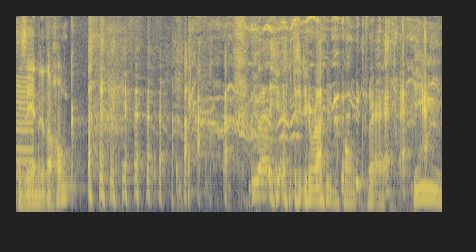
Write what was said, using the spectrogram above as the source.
That's the end of the honk. You, you did your own honk there. You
